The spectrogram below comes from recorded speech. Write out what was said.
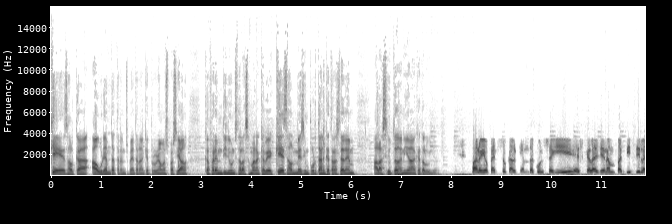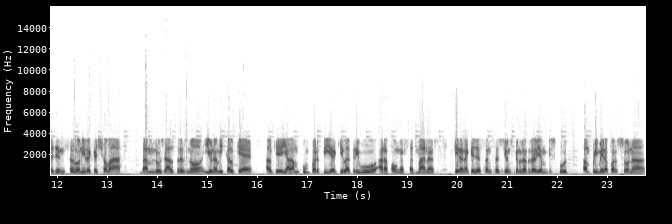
què és el que haurem de transmetre en aquest programa especial que farem dilluns de la setmana que ve, què és el més important que traslladem a la ciutadania de Catalunya. Bueno, jo penso que el que hem d'aconseguir és que la gent empatitzi la gent s'adoni que això va, va amb nosaltres, no? I una mica el que, el que ja vam compartir aquí la tribu ara fa unes setmanes, que eren aquelles sensacions que nosaltres havíem viscut en primera persona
